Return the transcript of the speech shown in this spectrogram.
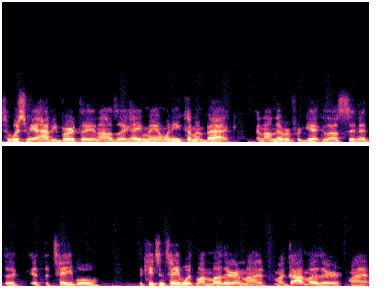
to wish me a happy birthday. And I was like, hey, man, when are you coming back? And I'll never forget because I was sitting at the at the table the kitchen table with my mother and my my godmother, my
